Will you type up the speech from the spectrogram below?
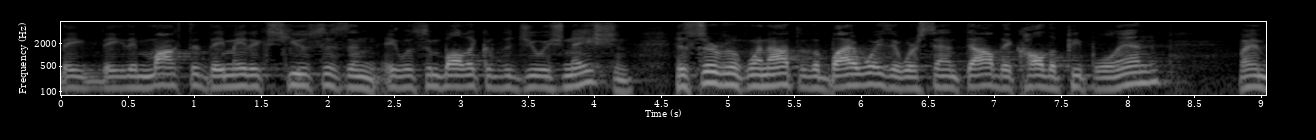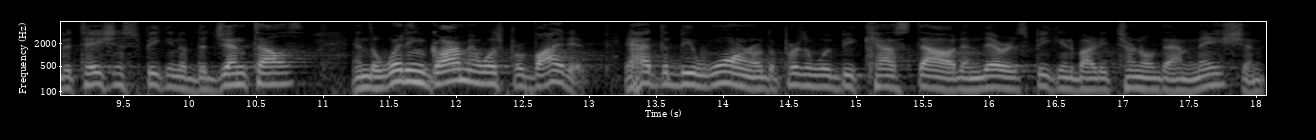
they, they, they mocked it. They made excuses, and it was symbolic of the Jewish nation. His servants went out to the byways. They were sent out. They called the people in by invitation, speaking of the Gentiles. And the wedding garment was provided. It had to be worn, or the person would be cast out. And there is speaking about eternal damnation.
